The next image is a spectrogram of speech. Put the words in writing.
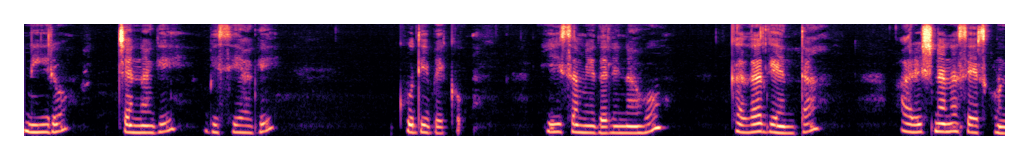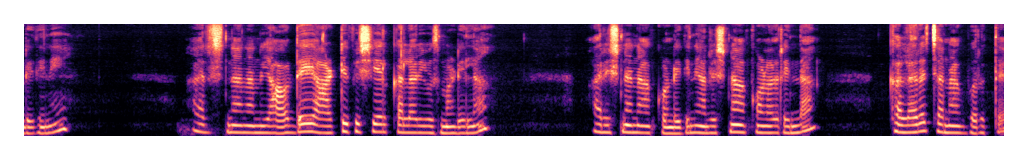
ನೀರು ಚೆನ್ನಾಗಿ ಬಿಸಿಯಾಗಿ ಕುದಿಬೇಕು. ಈ ಸಮಯದಲ್ಲಿ ನಾವು ಕಲರ್ಗೆ ಅಂತ ಅರಿಶಿನ ಸೇರಿಸ್ಕೊಂಡಿದ್ದೀನಿ. ಅರಿಶಿನ ನಾನು ಯಾವುದೇ ಆರ್ಟಿಫಿಷಿಯಲ್ ಕಲರ್ ಯೂಸ್ ಮಾಡಿಲ್ಲ. ಅರಿಶಿನ ಹಾಕ್ಕೊಂಡಿದ್ದೀನಿ. ಅರಿಶಿನ ಹಾಕ್ಕೊಳ್ಳೋದ್ರಿಂದ ಕಲರ್ ಚೆನ್ನಾಗಿ ಬರುತ್ತೆ.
